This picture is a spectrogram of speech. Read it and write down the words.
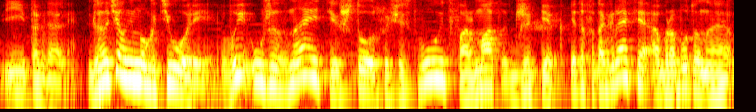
и так далее. Для начала немного теории. Вы уже знаете, что существует формат JPEG. Это фотография, обработанная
